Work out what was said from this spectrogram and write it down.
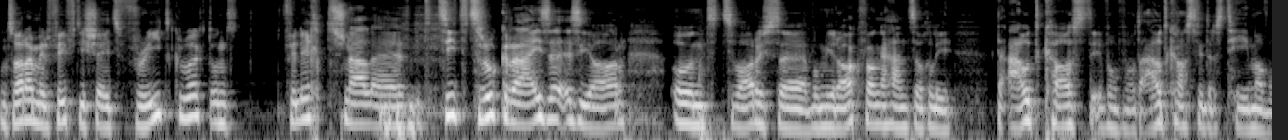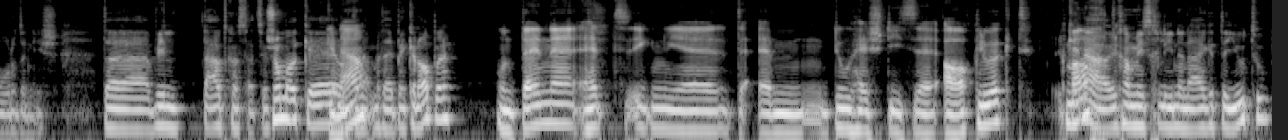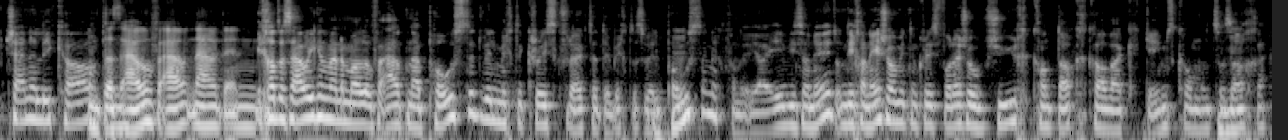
Und zwar haben wir Fifty Shades Freed geschaut und vielleicht schnell äh, die Zeit zurückreisen, ein Jahr. Und zwar ist es, äh, wo wir angefangen haben, so ein bisschen der Outcast, wo, wo der Outcast wieder ein Thema geworden ist. Der, weil der Outcast hat es ja schon mal gegeben und Genau. dann hat man den begraben. Und dann äh, hat irgendwie, äh, ähm, du hast diese angeschaut gemacht. Genau, ich habe meinen kleinen eigenen YouTube-Channel gehabt. Und das dann- auch auf Outnow dann... Ich habe das auch irgendwann mal auf Outnow gepostet, weil mich der Chris gefragt hat, ob ich das Mhm. will posten. Ich fand, ja, eh, wieso nicht? Und ich habe eh schon mit dem Chris vorher schon schüch Kontakt gehabt wegen Gamescom und so Mhm. Sachen.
